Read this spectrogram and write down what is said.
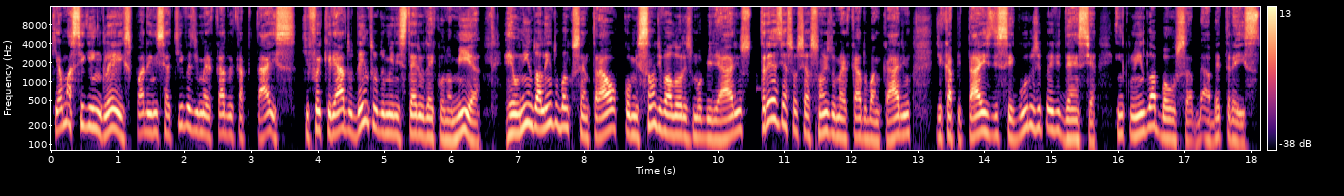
que é uma sigla em inglês para Iniciativas de Mercado e Capitais, que foi criado dentro do Ministério da Economia, reunindo, além do Banco Central, Comissão de Valores Mobiliários, 13 associações do mercado bancário, de capitais, de seguros e previdência, incluindo a Bolsa, a B3.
